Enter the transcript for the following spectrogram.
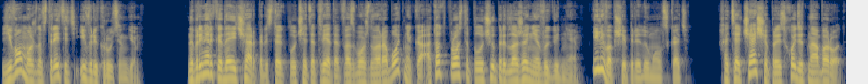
Его можно встретить и в рекрутинге. Например, когда HR перестает получать ответы от возможного работника, а тот просто получил предложение выгоднее. Или вообще передумал искать. Хотя чаще происходит наоборот.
